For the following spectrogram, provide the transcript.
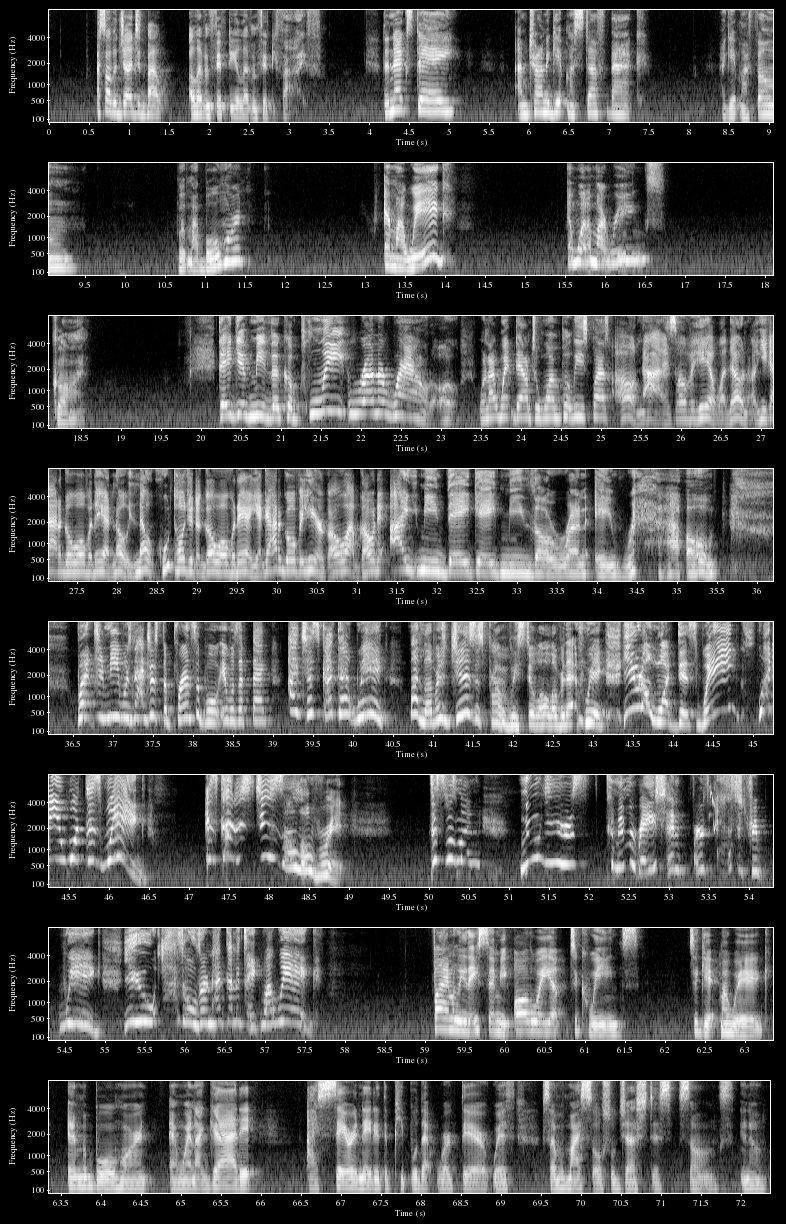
I saw the judge at about 1150, 1155. The next day, I'm trying to get my stuff back. I get my phone, but my bullhorn and my wig and one of my rings gone. They give me the complete runaround. Oh, when I went down to one police class, oh, nah, it's over here. Well, no, no, you gotta go over there. No, no, who told you to go over there? You gotta go over here. Go up, go there. I mean, they gave me the run around. But to me, it was not just the principle, it was a fact. I just got that wig. My lover's jizz is probably still all over that wig. You don't want this wig. Why do you want this wig? It's got his jizz all over it. This was my New Year's commemoration first acid trip wig. You assholes are not gonna take my wig. Finally, they sent me all the way up to Queens to get my wig and my bullhorn. And when I got it, I serenaded the people that worked there with some of my social justice songs, you know.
